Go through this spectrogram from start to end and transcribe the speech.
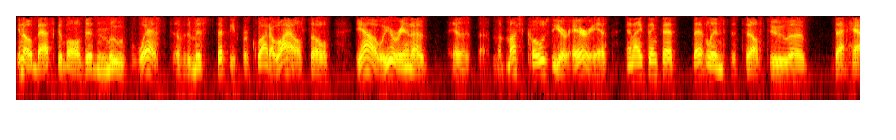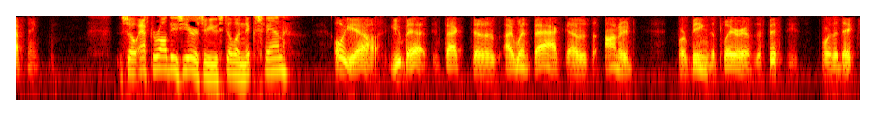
you know, basketball didn't move west of the Mississippi for quite a while, so yeah, we were in a, a, a much cozier area, and I think that that lends itself to uh, that happening. So after all these years, are you still a Knicks fan? Oh yeah, you bet. In fact, uh, I went back. I was honored for being the player of the '50s for the Knicks,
